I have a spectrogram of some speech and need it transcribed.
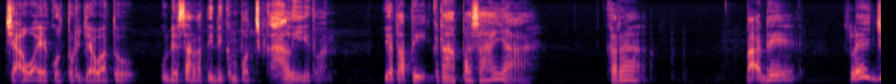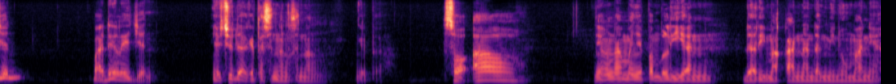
Jawa ya kultur Jawa tuh udah sangat didikempot sekali gitu kan. Ya tapi kenapa saya? Karena Pak Ade legend Pak Ade legend. Ya sudah kita senang-senang gitu. Soal yang namanya pembelian dari makanan dan minuman ya.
